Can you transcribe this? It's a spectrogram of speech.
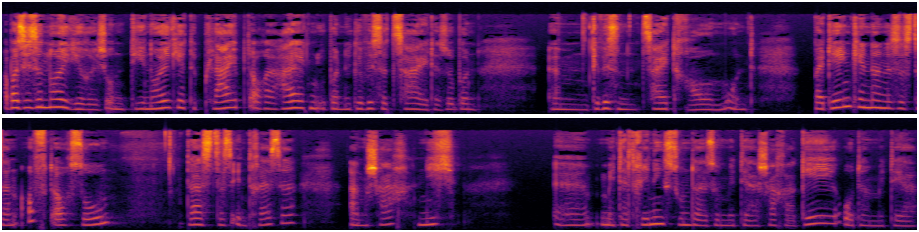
aber sie sind neugierig und die Neugierde bleibt auch erhalten über eine gewisse Zeit, also über einen ähm, gewissen Zeitraum. Und bei den Kindern ist es dann oft auch so, dass das Interesse am Schach nicht äh, mit der Trainingsstunde, also mit der Schach AG oder mit der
